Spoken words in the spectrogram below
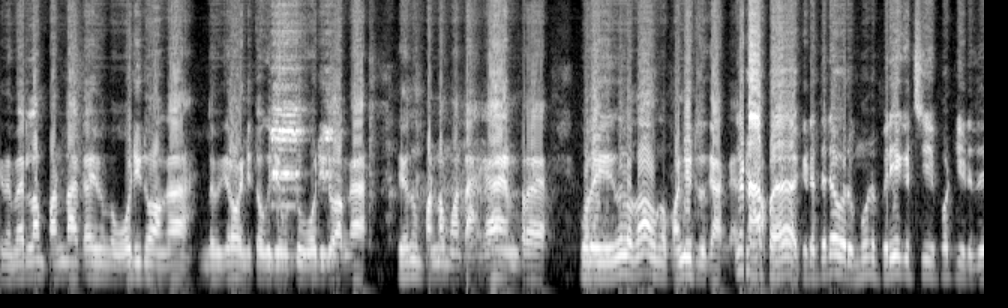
இந்த மாதிரிலாம் பண்ணாக்கா இவங்க ஓடிடுவாங்க. இந்த விக்கிரவாண்டி தொகுதியை விட்டு ஓடிடுவாங்க. எதுவும் பண்ண மாட்டாங்க என்ற ஒரு இதுல தான் அவங்க பண்ணிட்டு இருக்காங்க. இல்ல நான் இப்ப கிட்டத்தட்ட ஒரு மூணு பெரிய கட்சி போட்டியிடுது.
